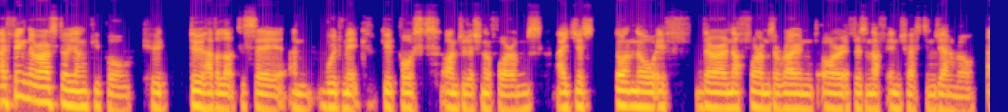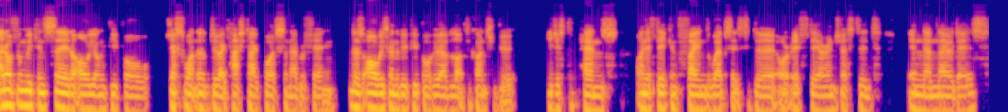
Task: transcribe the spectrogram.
I think there are still young people who do have a lot to say and would make good posts on traditional forums. I just don't know if there are enough forums around or if there's enough interest in general. I don't think we can say that all young people just want to do like hashtag posts and everything. There's always going to be people who have a lot to contribute. It just depends on if they can find the websites to do it or if they are interested in them nowadays.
